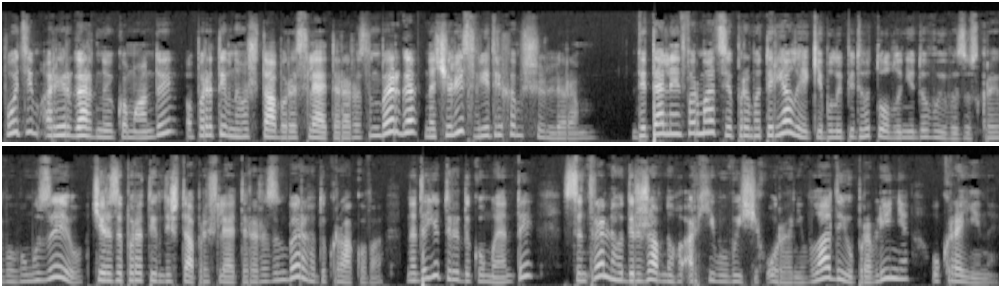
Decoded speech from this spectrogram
Потім ар'єргардною командою оперативного штабу Ресляйтера Розенберга на чолі з Фрідріхом Шюллером. Детальна інформація про матеріали, які були підготовлені до вивезу з краєвого музею через оперативний штаб Ришляйтера Розенберга до Кракова, надає три документи з Центрального державного архіву вищих органів влади і управління України.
